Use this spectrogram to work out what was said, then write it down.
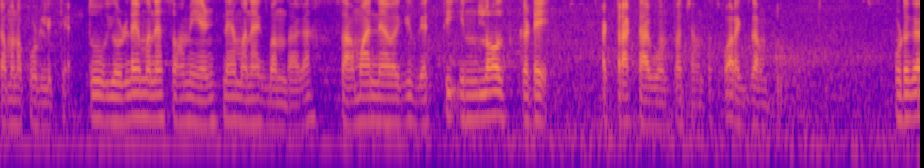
ಗಮನ ಕೊಡಲಿಕ್ಕೆ. ಮತ್ತು ಏಳನೇ ಮನೆ ಸ್ವಾಮಿ ಎಂಟನೇ ಮನೆಗೆ ಬಂದಾಗ ಸಾಮಾನ್ಯವಾಗಿ ವ್ಯಕ್ತಿ ಇನ್ಲಾಸ್ ಕಡೆ ಅಟ್ರಾಕ್ಟ್ ಆಗುವಂಥ ಚಾನ್ಸಸ್ ಫಾರ್ ಎಕ್ಸಾಂಪಲ್ ಹುಡುಗ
